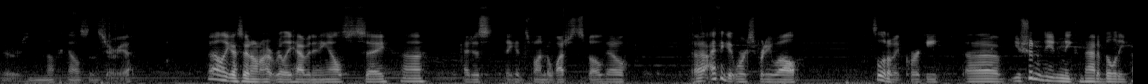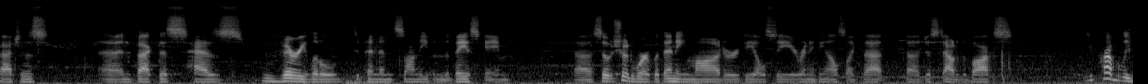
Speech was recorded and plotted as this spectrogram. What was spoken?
There's nothing else in this area. Well, I guess I don't really have anything else to say. Uh, I just think it's fun to watch the spell go. Uh, I think it works pretty well. It's a little bit quirky. Uh, you shouldn't need any compatibility patches. Uh, in fact, this has very little dependence on even the base game. Uh, so it should work with any mod or DLC or anything else like that, uh, just out of the box. You probably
